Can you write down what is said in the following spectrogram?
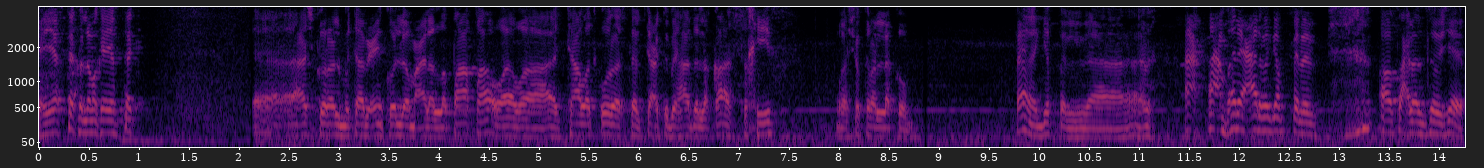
كيفتك ولا ما كيفتك؟ آه، أشكر المتابعين كلهم على اللطافه وإن شاء الله تكونوا استمتعتوا بهذا اللقاء السخيف وشكرا لكم. فعلا قفل آه، ماني عارف أقفل آه لازم نسوي شيء.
